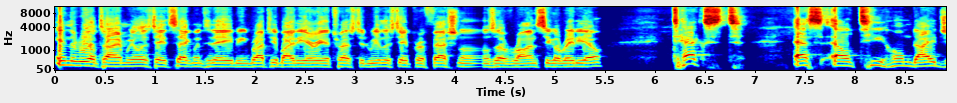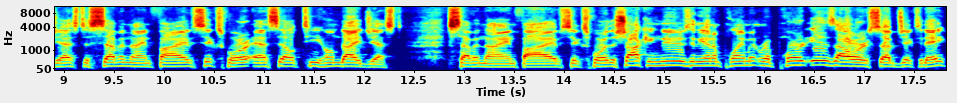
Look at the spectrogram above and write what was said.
In the real time real estate segment today, being brought to you by the area trusted real estate professionals of Ron Siegel Radio. Text SLT Home Digest to 79564 SLT Home Digest 79564. The shocking news in the unemployment report is our subject today.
